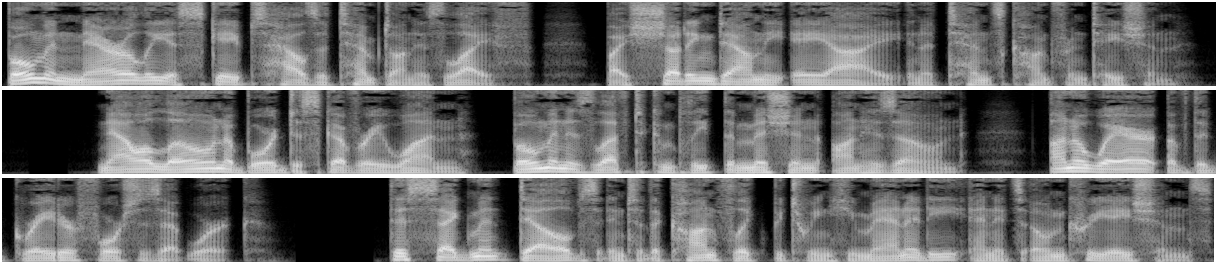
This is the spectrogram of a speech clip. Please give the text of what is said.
Bowman narrowly escapes Hal's attempt on his life by shutting down the AI in a tense confrontation. Now alone aboard Discovery 1, Bowman is left to complete the mission on his own, unaware of the greater forces at work. This segment delves into the conflict between humanity and its own creations,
